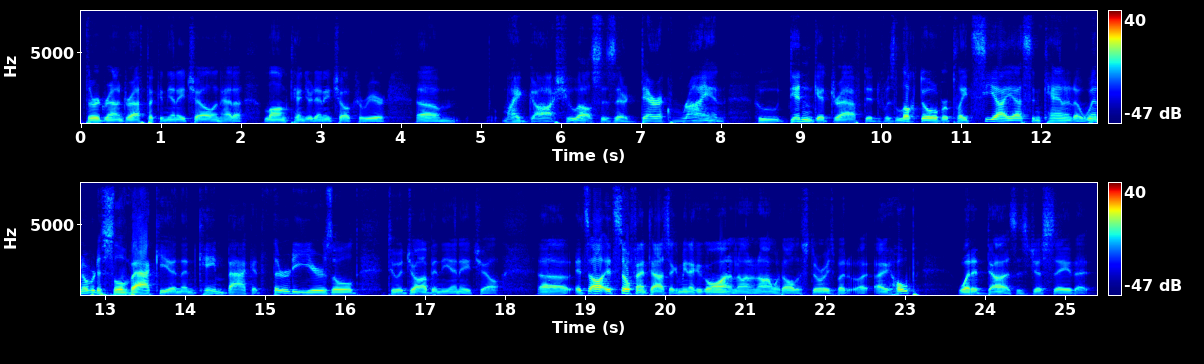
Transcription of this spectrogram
third round draft pick in the NHL and had a long tenured NHL career. Um, my gosh, who else is there? Derek Ryan who didn't get drafted, was looked over, played CIS in Canada, went over to Slovakia, and then came back at 30 years old to a job in the NHL. Uh, it's all it's so fantastic. I mean, I could go on and on and on with all the stories, but I hope what it does is just say that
